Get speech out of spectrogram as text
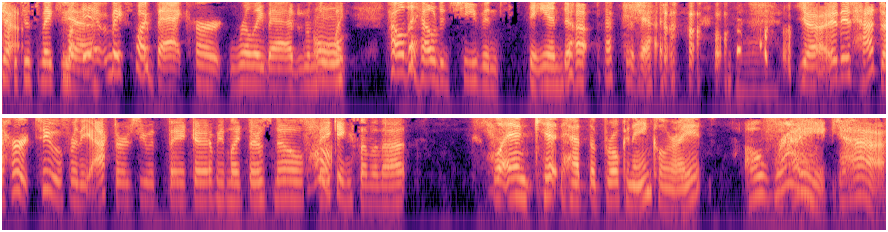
yeah, It just makes my Yeah. it makes my back hurt really bad, and I'm just Oh. like, how the hell did she even stand up after that? Yeah, and it had to hurt too for the actors, you would think. I mean, like, there's no faking some of that. Well, and Kit had the broken ankle, right? Oh, right, yeah.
